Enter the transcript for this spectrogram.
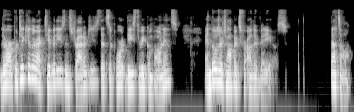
There are particular activities and strategies that support these three components, and those are topics for other videos. That's all.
